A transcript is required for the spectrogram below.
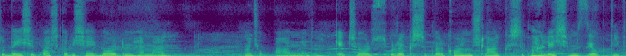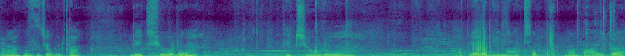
Burada değişik başka bir şey gördüm hemen. Ama çok beğenmedim. Geçiyoruz. Buraya kışlıkları koymuşlar. Kışlıklarla işimiz yok deyip hemen hızlıca buradan geçiyorum. Geçiyorum. Ha, bir ara bunlar çok modaydı.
